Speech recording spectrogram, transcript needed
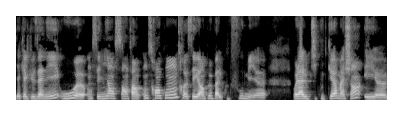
il y a quelques années où euh, on s'est mis ensemble, enfin on se rencontre, c'est un peu pas le coup de foudre, mais euh, voilà le petit coup de cœur machin. Et euh,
